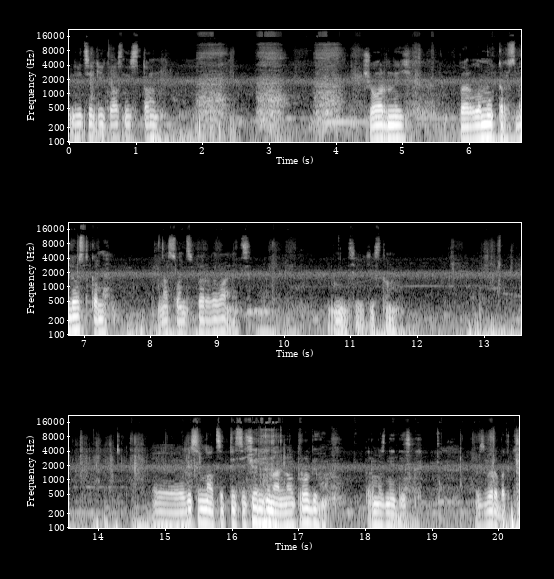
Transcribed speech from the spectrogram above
Дивіться, який класний стан. Чорний перламутр з бльостками. На сонці переливається. Дивіться, який стан. Е, 18 тисяч оригінального пробігу. Тормозний диск з вироботки.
